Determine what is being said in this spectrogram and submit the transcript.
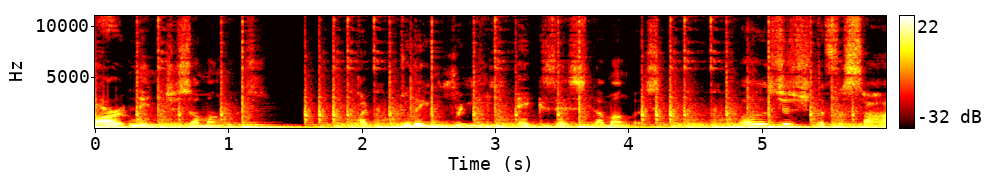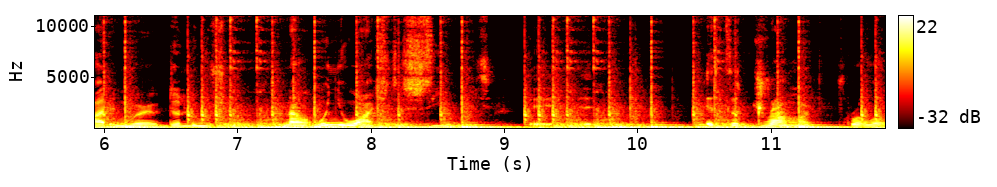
are ninjas among us like do they really exist among us well it's just the facade and we're delusional now when you watch this series it, it, it's a drama thriller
